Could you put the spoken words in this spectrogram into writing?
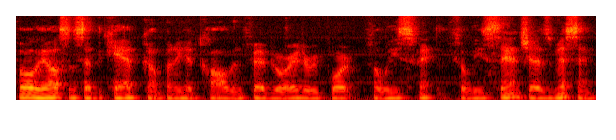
Foley also said the cab company had called in February to report Felice, Felice Sanchez missing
